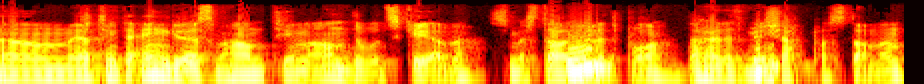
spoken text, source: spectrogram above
Um, jag tänkte en grej som han Tim Underwood skrev, som jag störde Mm. lite på. Det här är lite min käpphäst då, men,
